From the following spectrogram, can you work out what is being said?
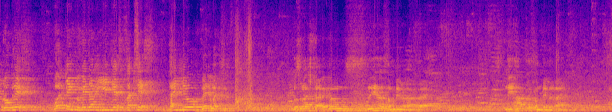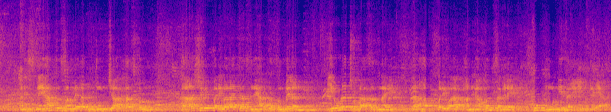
progress working together is a success thank you very much Basavaraj कार्यक्रम स्नेह संमेलनाचा आहे. स्नेहाचं संमेलन आहे. आणि स्नेहाचं संमेलन तुमच्या खास करून धाराशिवे परिवाराच्या स्नेहाचं संमेलन एवढं छोटं असत नाही. कारण हा परिवार आणि आपण सगळे खूप मोठी झालेली मंडळी आहात.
